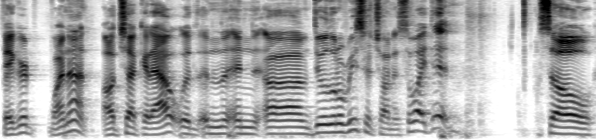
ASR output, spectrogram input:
figured why not? I'll check it out with and, and uh, do a little research on it. So I did. So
